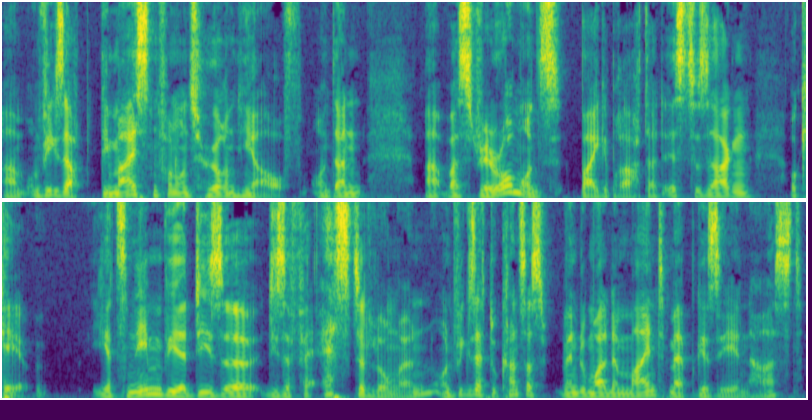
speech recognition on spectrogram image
Ähm, und wie gesagt, die meisten von uns hören hier auf. Und dann, äh, was Jerome uns beigebracht hat, ist zu sagen, okay, jetzt nehmen wir diese, diese Verästelungen und wie gesagt, du kannst das, wenn du mal eine Mindmap gesehen hast,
